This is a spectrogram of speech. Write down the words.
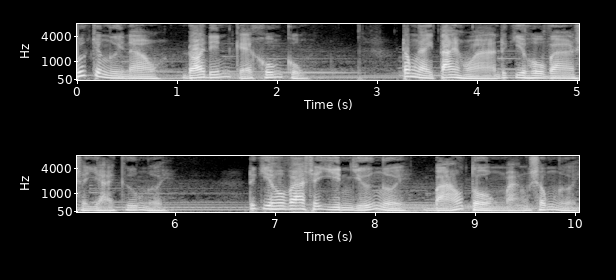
Phước cho người nào đói đến kẻ khốn cùng. Trong ngày tai họa, Đức Giê-hô-va sẽ giải cứu người. Đức Giê-hô-va sẽ gìn giữ người, bảo tồn mạng sống người.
